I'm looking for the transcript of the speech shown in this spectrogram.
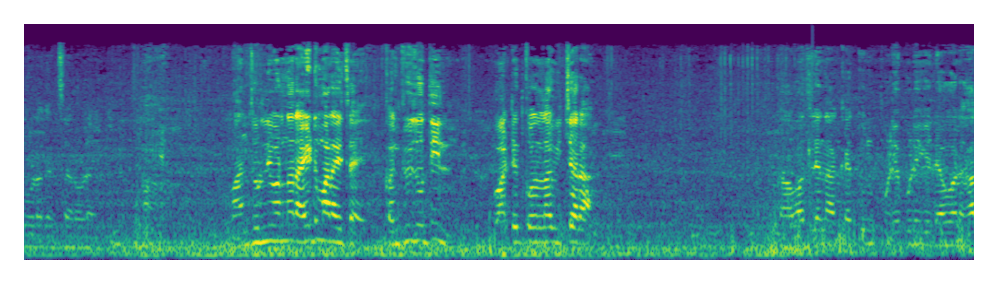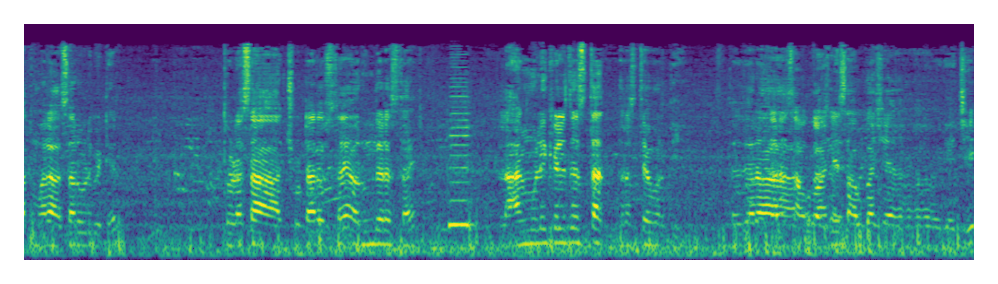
थोडा कच्चा रोड आहे. मांजुर्लीवरनं राईट मारायचं आहे. कन्फ्यूज होतील. वाटेत कोणाला विचारा. गावातल्या नाक्यातून पुढे पुढे गेल्यावर हा तुम्हाला असा रोड भेटेल. थोडासा छोटा रस्ता आहे अरुंद रस्ता आहे. लहान मुले खेळत असतात रस्त्यावरती. तर जरा सावकाश. सावकाश घ्यायची.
